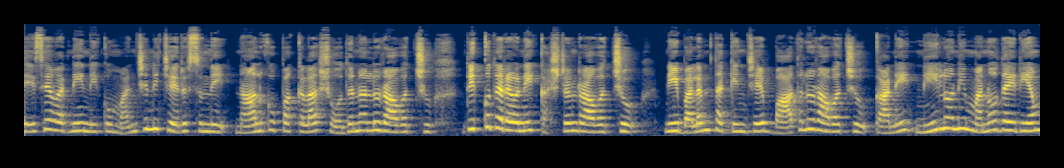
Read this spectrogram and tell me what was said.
చేసేవారిని నీకు మంచిని చేరుస్తుంది. నాలుగు పక్కల శోధనలు రావచ్చు. దిక్కు తెరవని కష్టం రావచ్చు. నీ బలం తగ్గించే బాధలు రావచ్చు. కానీ నీలోని మనోధైర్యం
